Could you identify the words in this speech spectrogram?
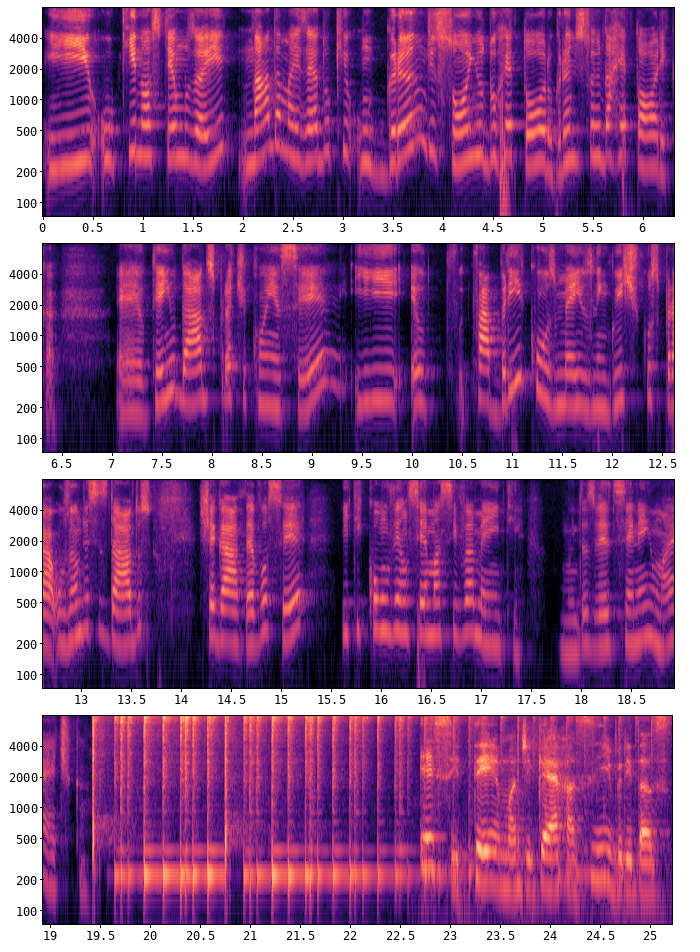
E o que nós temos aí nada mais é do que um grande sonho do retor, o grande sonho da retórica. É, eu tenho dados para te conhecer e eu fabrico os meios linguísticos para, usando esses dados, chegar até você e te convencer massivamente, muitas vezes sem nenhuma ética. Esse tema de guerras híbridas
